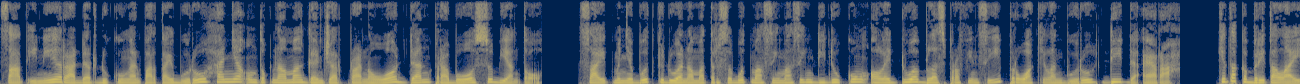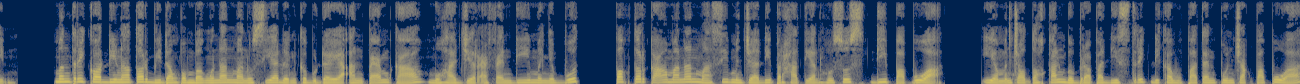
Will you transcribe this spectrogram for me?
Saat ini radar dukungan Partai Buruh hanya untuk nama Ganjar Pranowo dan Prabowo Subianto. Said menyebut kedua nama tersebut masing-masing didukung oleh 12 provinsi perwakilan buruh di daerah. Kita ke berita lain. Menteri Koordinator Bidang Pembangunan Manusia dan Kebudayaan PMK, Muhajir Effendi menyebut faktor keamanan masih menjadi perhatian khusus di Papua. Ia mencontohkan beberapa distrik di Kabupaten Puncak Papua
